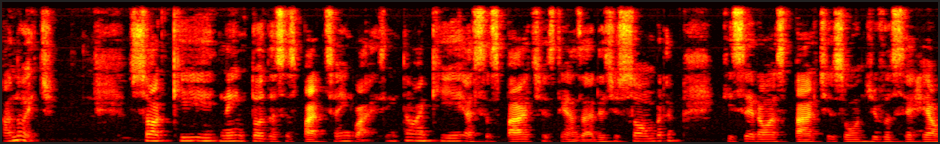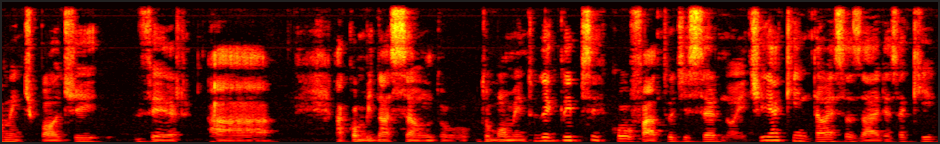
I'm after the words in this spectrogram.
à noite. Só que nem todas as partes são iguais. Então, aqui, essas partes têm as áreas de sombra, que serão as partes onde você realmente pode ver a a combinação do, do momento do eclipse com o fato de ser noite. E aqui então essas áreas aqui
